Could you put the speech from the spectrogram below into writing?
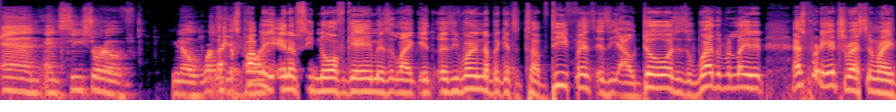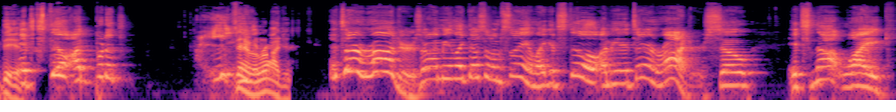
and and see sort of you know what like it's probably an NFC North game. Is it like it, is he running up against a tough defense? Is he outdoors? Is it weather related? That's pretty interesting right there. it's still I but it's It's Aaron Rodgers. It's Aaron Rodgers. I mean, like that's what I'm saying. Like it's still, I mean, it's Aaron Rodgers. So it's not like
